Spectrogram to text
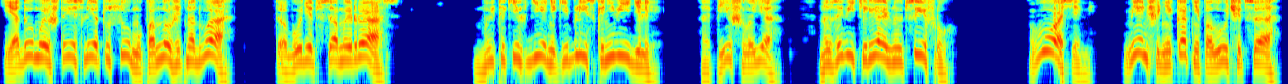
Я думаю, что если эту сумму помножить на два, то будет в самый раз». «Мы таких денег и близко не видели», — опешила я. «Назовите реальную цифру». «Восемь. Меньше никак не получится»,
